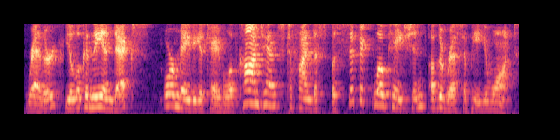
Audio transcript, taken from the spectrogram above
Rather, you look in the index, or maybe a table of contents to find the specific location of the recipe you want.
